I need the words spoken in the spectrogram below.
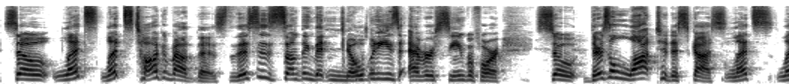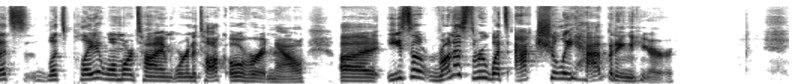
So let's let's talk about this. This is something that nobody's ever seen before. So there's a lot to discuss. Let's let's let's play it one more time. We're gonna talk over it now. Uh Issa, run us through what's actually happening here.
